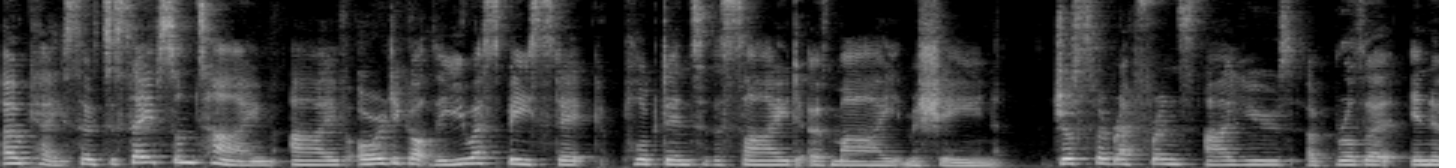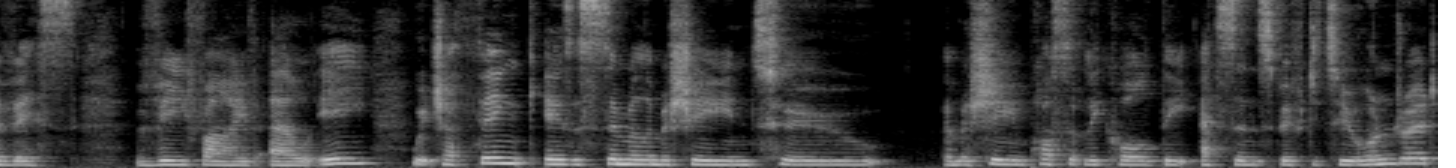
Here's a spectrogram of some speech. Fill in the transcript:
Okay, so to save some time, I've already got the USB stick plugged into the side of my machine. Just for reference, I use a Brother Innovis V5LE, which I think is a similar machine to a machine possibly called the Essence 5200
